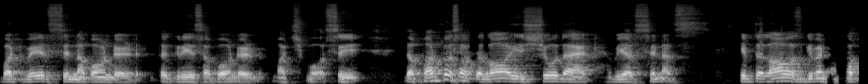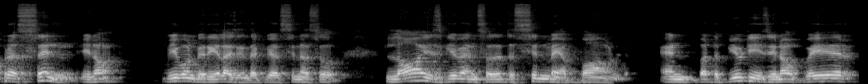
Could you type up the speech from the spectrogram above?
But where sin abounded, the grace abounded much more. See, the purpose of the law is show that we are sinners. If the law was given to suppress sin, you know, we won't be realizing that we are sinners. So law is given so that the sin may abound. And but the beauty is, you know, where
